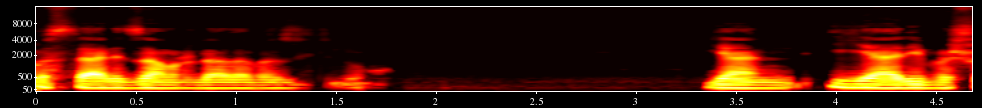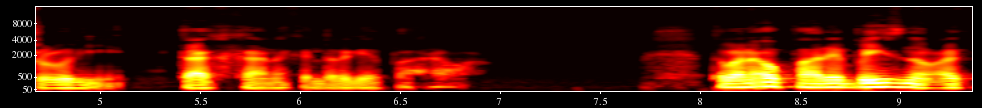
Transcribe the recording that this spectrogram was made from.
وەستاری جامڕدا دەبەزیتن و یان یاری بە شعوری تاکەکانەکە لە ڕێگەی پارەوە تەوانە ئەو پارەی بەیز نەوەک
